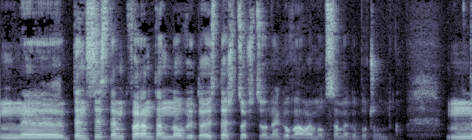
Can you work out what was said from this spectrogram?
E, ten system kwarantannowy to jest też coś, co negowałem od samego początku. Mm,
